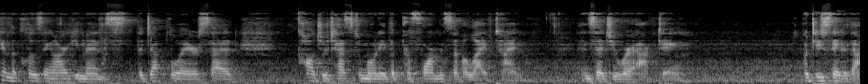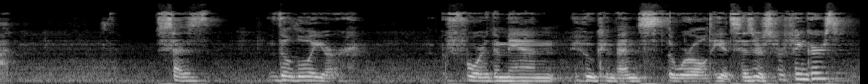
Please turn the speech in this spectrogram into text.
In the closing arguments, the depp lawyer said, called your testimony the performance of a lifetime and said you were acting. What do you say to that? says the lawyer for the man who convinced the world he had scissors for fingers.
